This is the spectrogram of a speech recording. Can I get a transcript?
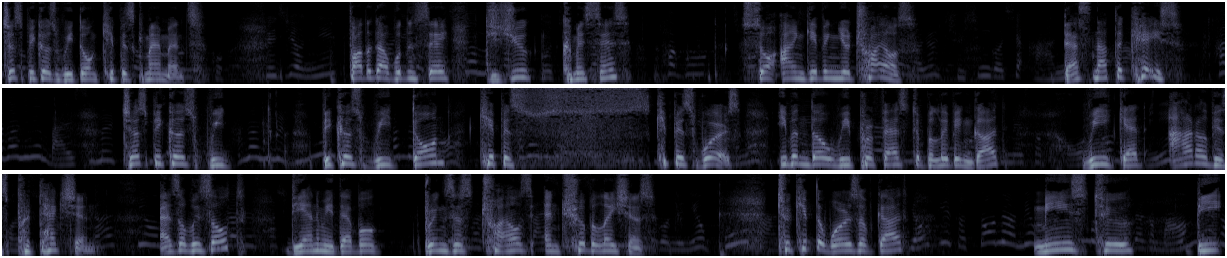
just because we don't keep His commandments. Father God wouldn't say, Did you commit sins? So I'm giving you trials. That's not the case. Just because we because we don't keep his keep his words, even though we profess to believe in God, we get out of his protection. As a result, the enemy devil brings us trials and tribulations. To keep the words of God means to be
